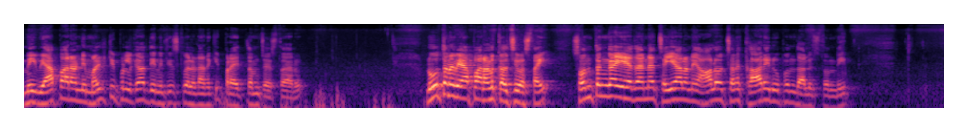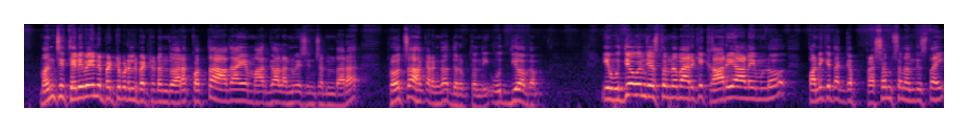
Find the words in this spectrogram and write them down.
మీ వ్యాపారాన్ని మల్టిపుల్గా దీన్ని తీసుకువెళ్ళడానికి ప్రయత్నం చేస్తారు. నూతన వ్యాపారాలు కలిసి వస్తాయి. సొంతంగా ఏదైనా చేయాలనే ఆలోచన కార్యరూపం దాలుస్తుంది. మంచి తెలివైన పెట్టుబడులు పెట్టడం ద్వారా కొత్త ఆదాయ మార్గాలు అన్వేషించడం ద్వారా ప్రోత్సాహకరంగా దొరుకుతుంది. ఉద్యోగం. ఈ ఉద్యోగం చేస్తున్న వారికి కార్యాలయంలో పనికి తగ్గ ప్రశంసలు అందిస్తాయి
